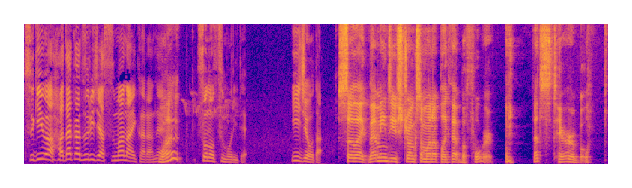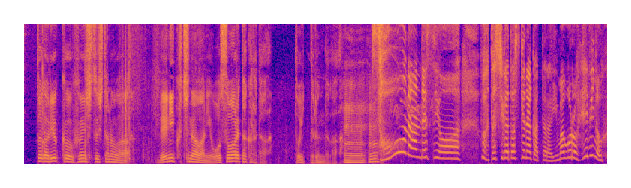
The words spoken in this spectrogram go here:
次は裸釣りじゃ済まないからね。What? そのつもりで。以上だ。So like that means you strung someone up like that before. That's terrible. だがリュックを紛失したのはベニクチナワに襲われたからだと言ってるんだが。Mm hmm. そう私が助けなかったら今頃ヘビの糞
